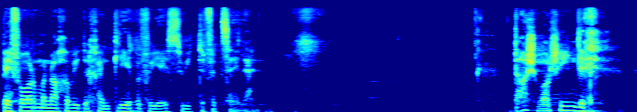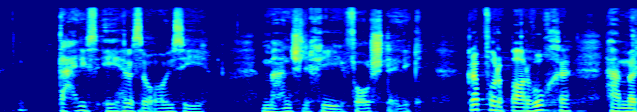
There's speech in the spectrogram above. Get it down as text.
bevor wir nachher wieder die Liebe von Jesus weiter erzählen Das ist wahrscheinlich teilweise eher so unsere menschliche Vorstellung. Gerade vor ein paar Wochen haben wir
